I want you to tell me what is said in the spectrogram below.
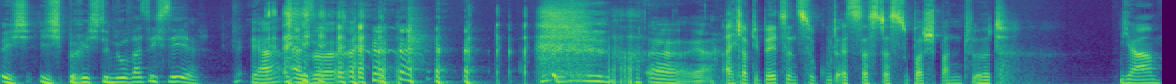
Ich, ich berichte nur, was ich sehe. Ja, also. äh, ja. Aber Ich glaube, die Bills sind zu gut, als dass das super spannend wird. ja,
